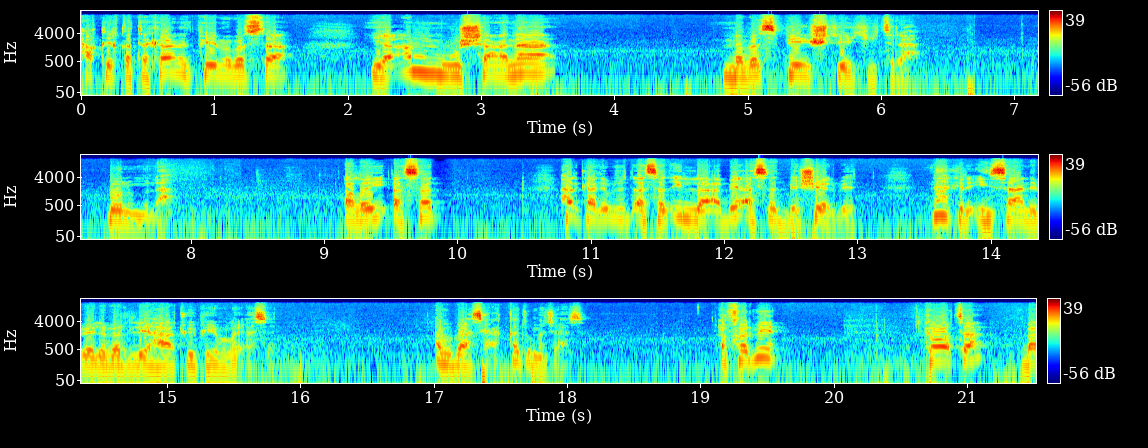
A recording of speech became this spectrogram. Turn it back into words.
حقیقەتەکانت پێی یا ئەم وشانە مەبەست پێی شتێکی ترە بۆ نمونە ئەڵەی ئەسد هەر کاتی وجد ئەسد ئیلا ئەبێ ئەسد بێ شێر بێت ناکرێت ئینسانی بێ لەبەر لێ هاتووی پێی بڵێ ئەسد ئەمە باسی حقەت و مەجازە ئەفەرمێ کەواتە بە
